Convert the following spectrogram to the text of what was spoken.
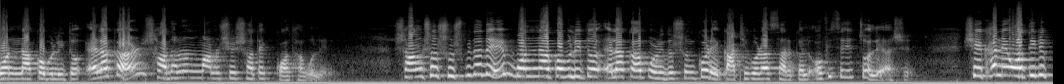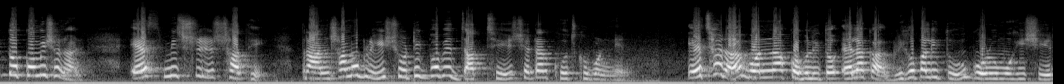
বন্যা কবলিত এলাকার সাধারণ মানুষের সাথে কথা বলেন। সাংসদ সুস্মিতা দেব বন্যা কবলিত এলাকা পরিদর্শন করে কাঠিগোড়া সার্কেল অফিসে চলে আসেন। সেখানে অতিরিক্ত কমিশনার এস মিশ্রের সাথে ত্রাণ সামগ্রী সঠিকভাবে যাচ্ছে সেটার খোঁজ খবর নেন। এছাড়া বন্যা কবলিত এলাকা গৃহপালিত গরু মহিষের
